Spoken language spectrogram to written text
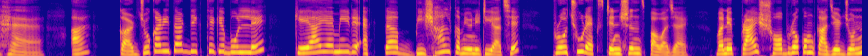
হ্যাঁ আর কার্যকারিতার দিক থেকে বললে কেআইএমির একটা বিশাল কমিউনিটি আছে প্রচুর এক্সটেনশনস পাওয়া যায়। মানে প্রায় সব রকম কাজের জন্য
